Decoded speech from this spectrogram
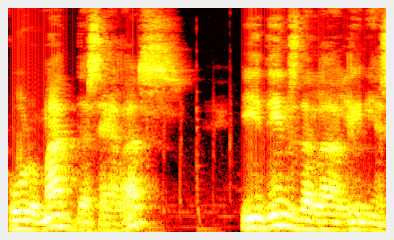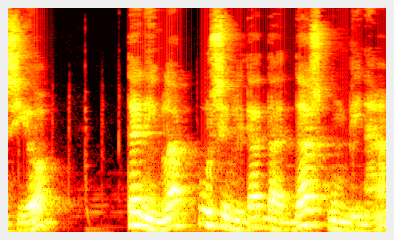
format de cel·les, i dins de l'alineació tenim la possibilitat de descombinar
